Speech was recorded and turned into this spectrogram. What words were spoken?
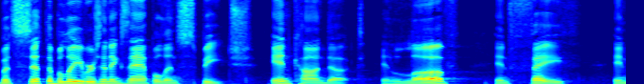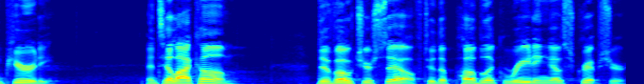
but set the believers an example in speech, in conduct, in love, in faith, in purity. Until I come, devote yourself to the public reading of Scripture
